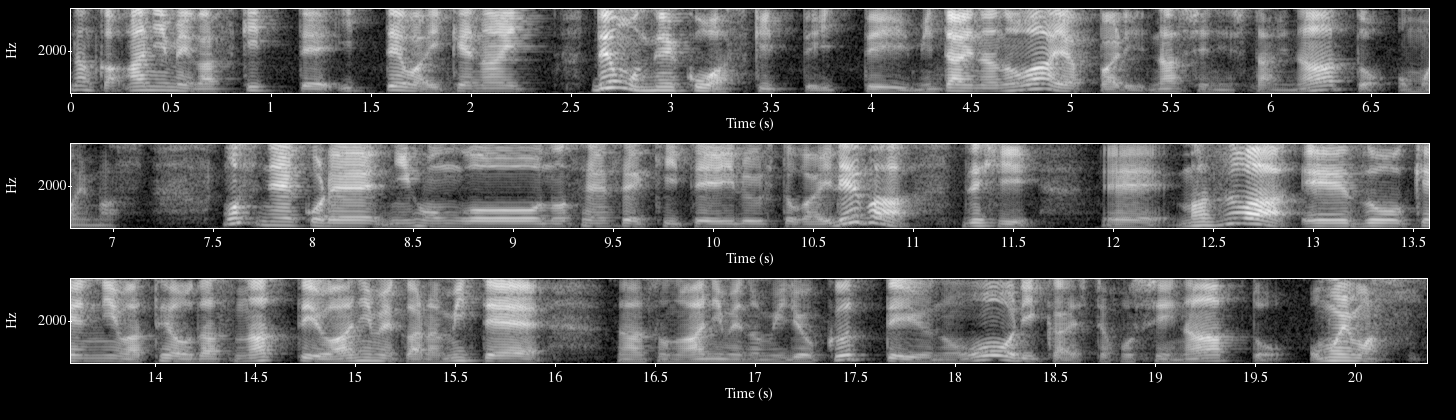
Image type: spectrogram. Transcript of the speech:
なんかアニメが好きって言ってはいけない。でも猫は好きって言っていいみたいなのはやっぱりなしにしたいなと思います。もしね、これ日本語の先生聞いている人がいれば、ぜひ、えー、まずは映像犬には手を出すなっていうアニメから見て、そのアニメの魅力っていうのを理解してほしいなと思います。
